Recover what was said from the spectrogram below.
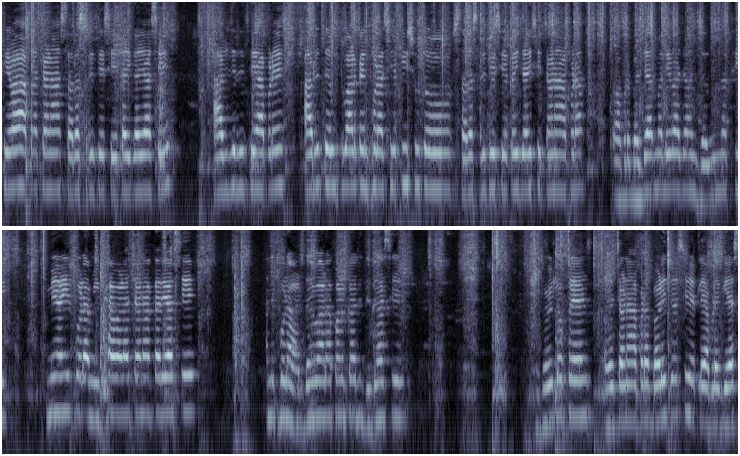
કેવા આપણા ચણા સરસ રીતે શેકાઈ ગયા છે. આવી જ રીતે આપણે આ રીતે ઉતવાળ કરીને થોડા શેકીશું તો સરસ રીતે શેકાઈ જાય છે ચણા આપણા. તો આપણે બજારમાં લેવા જવાની જરૂર નથી. મેં અહીં થોડા મીઠાવાળા ચણા કર્યા છે અને થોડા હળદરવાળા પણ કરી દીધા છે. જોઈ લો ફ્રેન્ડ હવે ચણા આપણા બળી જશે એટલે આપણે ગેસ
